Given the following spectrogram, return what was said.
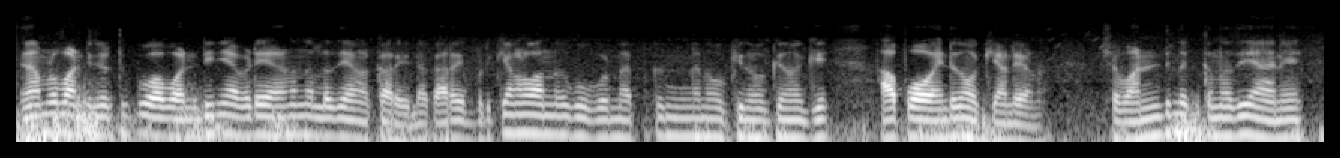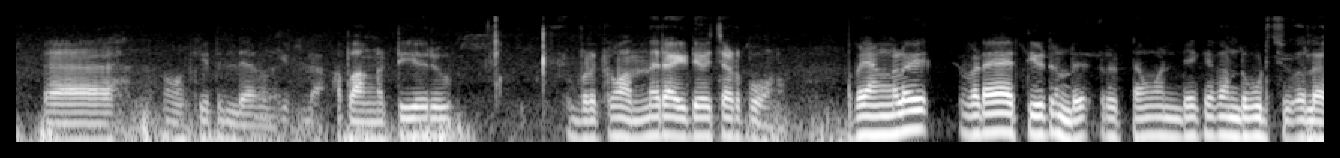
ഇനി നമ്മൾ വണ്ടിന്റെ അടുത്ത് പോവാം. വണ്ടി ഇനി എവിടെയാണെന്നുള്ളത് ഞങ്ങൾക്കറിയില്ല. കാരണം ഇവിടേക്ക് ഞങ്ങൾ വന്നത് ഗൂഗിൾ മാപ്പൊക്കെ ഇങ്ങനെ നോക്കി നോക്കി നോക്കി ആ പോയിന്റ് നോക്കിയാണ്ടാണ്. പക്ഷെ വണ്ടി നിൽക്കുന്നത് ഞാൻ നോക്കിയിട്ടില്ല. അപ്പോൾ അങ്ങോട്ട് ഈ ഒരു ഇവിടേക്ക് വന്നൊരു ഐഡിയ വെച്ച് അവിടെ പോകണം. അപ്പോൾ ഞങ്ങൾ ഇവിടെ എത്തിയിട്ടുണ്ട്. റിട്ടേൺ വണ്ടിയൊക്കെ കണ്ടുപിടിച്ചു അല്ലേ?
